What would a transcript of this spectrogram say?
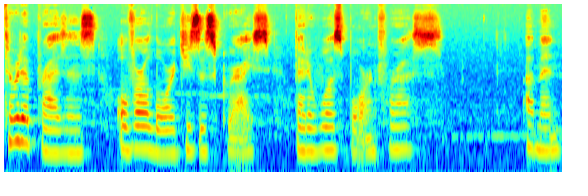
through the presence of our Lord Jesus Christ that it was born for us. Amen.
